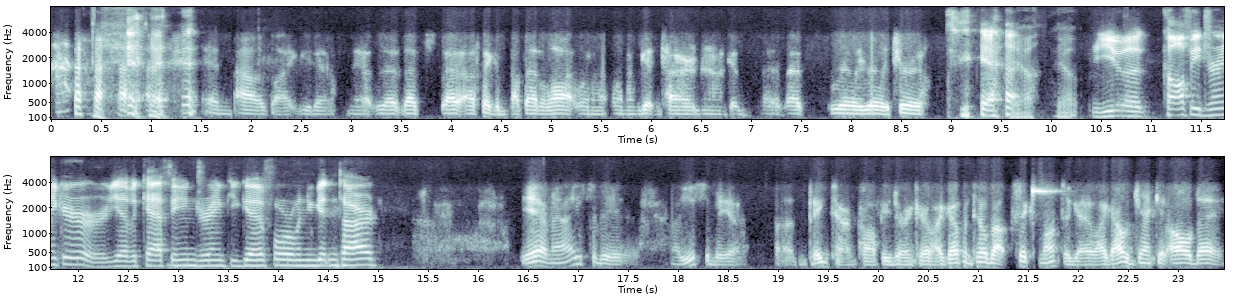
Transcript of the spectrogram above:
and I was like, you know, yeah, that, that's that, I think about that a lot when I when I'm getting tired now. 'cause that- That's really really true. yeah. Yeah. Yeah. Are you a coffee drinker or you have a caffeine drink you go for when you're getting tired? Yeah, man. I used to be. I used to be a, a big time coffee drinker. Like up until about six months ago, like I would drink it all day.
